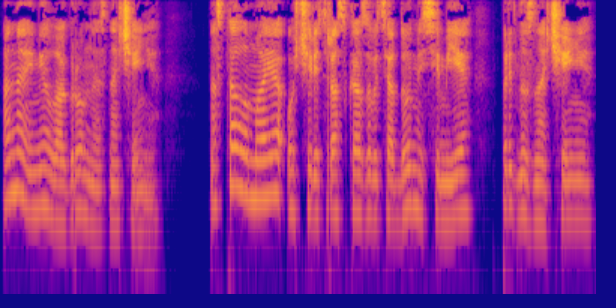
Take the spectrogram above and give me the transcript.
она имела огромное значение. Настала моя очередь рассказывать о доме, семье, предназначении,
